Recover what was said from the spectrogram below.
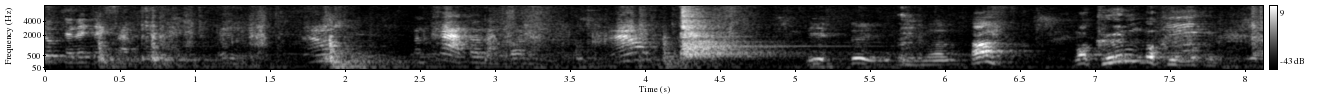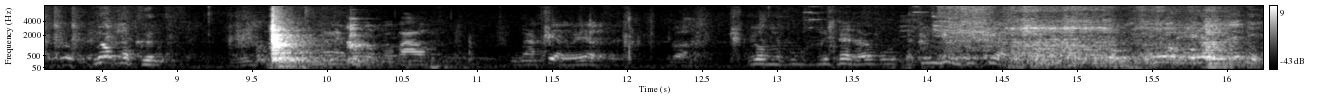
ยกจะได้ใจสั่นเออเอามันฆ่าตัวหนังก่อนเอา ดีดื้อดีเมืองเอ้าบ่ขึ้นบ่ขึ้นบ่ขึ้นยกบ่ขึ้นเบามาเสียเลยเหรอลมกูขึ้นแล้วกูจะขึ้นยิ่งเสียงยกขึ้นเลยนี่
